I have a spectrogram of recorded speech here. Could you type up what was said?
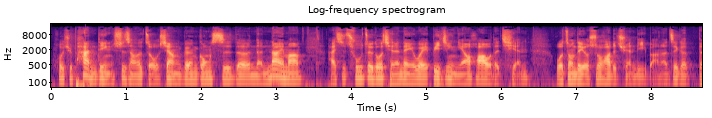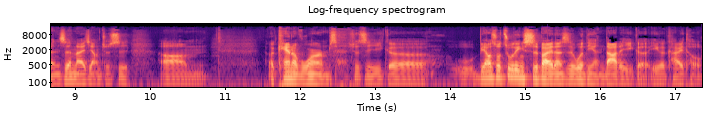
或去判定市场的走向跟公司的能耐吗？还是出最多钱的那一位？毕竟你要花我的钱，我总得有说话的权利吧？那这个本身来讲就是，嗯，a can of worms，就是一个不要说注定失败，但是问题很大的一个一个开头。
